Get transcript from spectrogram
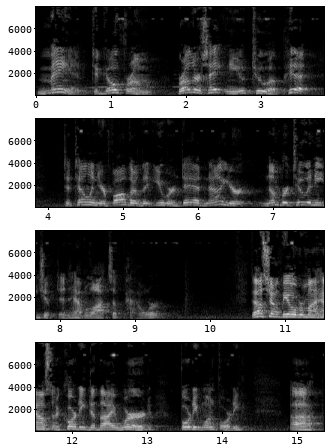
Man, to go from brothers hating you to a pit to telling your father that you were dead, now you're number two in Egypt and have lots of power. Thou shalt be over my house and according to thy word, 4140, uh,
